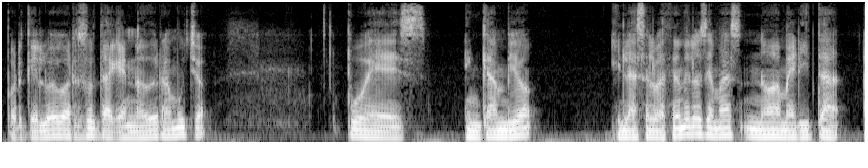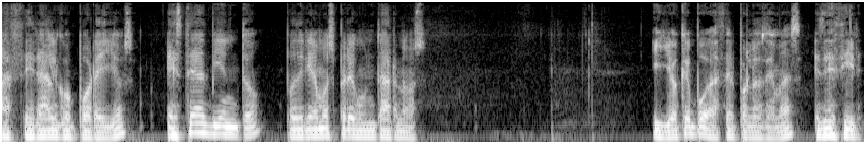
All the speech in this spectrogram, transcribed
porque luego resulta que no dura mucho, pues en cambio, y la salvación de los demás no amerita hacer algo por ellos, este adviento podríamos preguntarnos, ¿y yo qué puedo hacer por los demás? Es decir,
